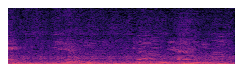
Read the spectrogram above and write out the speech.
6, 2, downtown.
